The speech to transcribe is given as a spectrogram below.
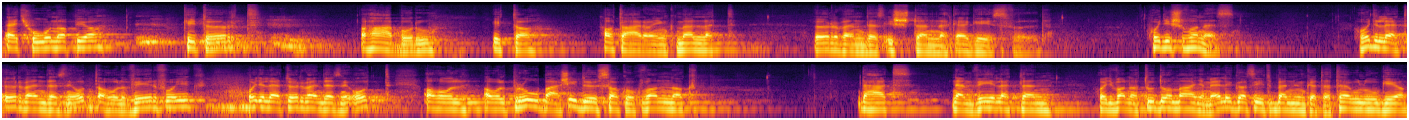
egy hónapja kitört a háború itt a határaink mellett, örvendez Istennek egész föld. Hogy is van ez? Hogy lehet örvendezni ott, ahol vér folyik? Hogy lehet örvendezni ott, ahol, ahol próbás időszakok vannak? De hát nem véletlen, hogy van a tudomány, ami eligazít bennünket, a teológia.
